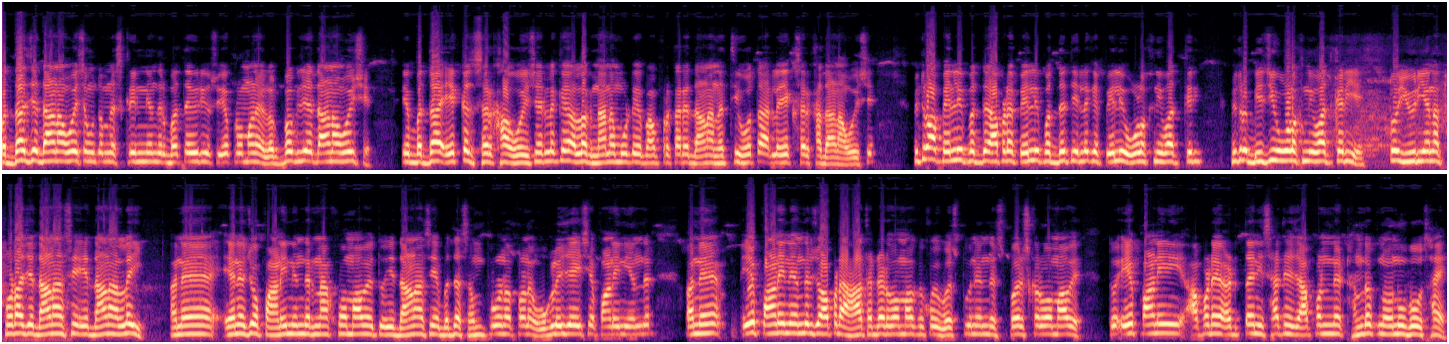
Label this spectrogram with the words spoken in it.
બધા જે દાણા હોય છે, હું તમને સ્ક્રીનની અંદર બતાવી રહ્યો છું, એ પ્રમાણે લગભગ જે દાણા હોય છે, એ બધા એક જ સરખા હોય છે, એટલે કે અલગ નાના મોટે આ પ્રકારે દાણા નથી હોતા, એટલે એક સરખા દાણા હોય છે. મિત્રો, આ પહેલી પદ્ધતિ આપણે પહેલી પદ્ધતિ એટલે કે પહેલી ઓળખની વાત કરી. મિત્રો, બીજી ઓળખની વાત કરીએ, તો યુરિયાના થોડા જે દાણા છે, એ દાણા લઈ અને એને જો પાણીની અંદર નાખવામાં આવે તો એ દાણા છે એ બધા સંપૂર્ણપણે ઓગળી જાય છે પાણીની અંદર. અને એ પાણીની અંદર જો આપણે હાથ અડાડવામાં કે કોઈ વસ્તુની અંદર સ્પર્શ કરવામાં આવે તો એ પાણી આપણે અડતાની સાથે જ આપણને ઠંડકનો અનુભવ થાય.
